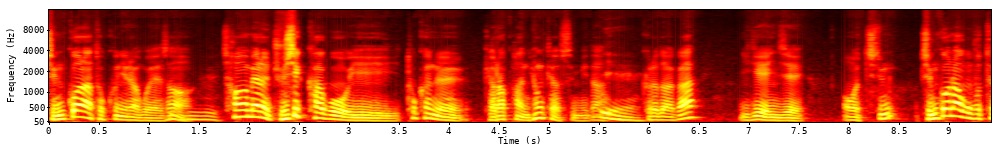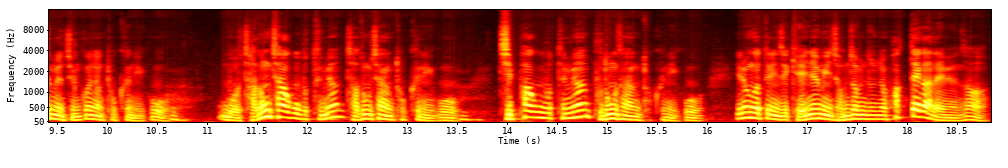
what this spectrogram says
증권화 토큰이라고 해서 음. 처음에는 주식하고 이 토큰을 결합한 형태였습니다. 예. 그러다가 이게 이제 어 증, 증권하고 붙으면 증권형 토큰이고 음. 뭐 자동차하고 붙으면 자동차형 토큰이고 음. 집하고 붙으면 부동산형 토큰이고 이런 것들이 이제 개념이 점점 점점 확대가 되면서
